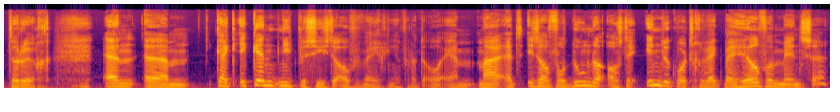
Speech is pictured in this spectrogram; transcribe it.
terug. En um, Kijk, ik ken niet precies de overwegingen van het OM. Maar het is al voldoende als de indruk wordt gewekt bij heel veel mensen.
